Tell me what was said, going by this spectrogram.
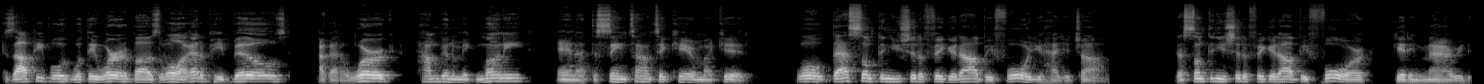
Because our people, what they worried about is, well, I got to pay bills, I got to work, how I'm going to make money, and at the same time take care of my kid. Well, that's something you should have figured out before you had your child. That's something you should have figured out before getting married.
